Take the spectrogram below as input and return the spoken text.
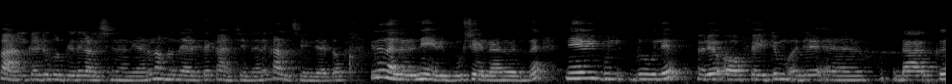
പാണൽക്കട്ട് കുർത്തിയുടെ കളക്ഷൻ തന്നെയാണ്. നമ്മൾ നേരത്തെ കാണിച്ചതിന്റെ കളർ ചേഞ്ച് കേട്ടോ ഇത് നല്ലൊരു നേവി ബ്ലൂ ഷെയ്ഡിലാണ് വരുന്നത്. നേവി ബ്ലൂ ബ്ലൂവിൽ ഒരു ഓഫ് വൈറ്റും ഒരു ഡാർക്ക്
